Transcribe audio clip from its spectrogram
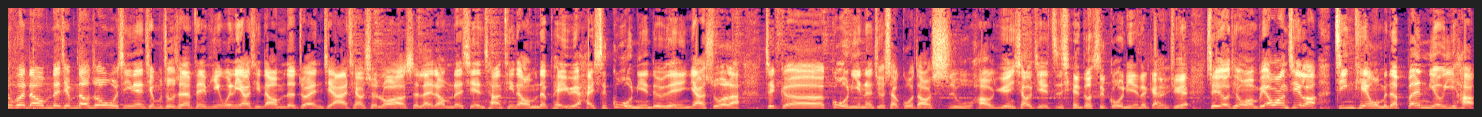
欢迎回到我们的节目当中，我是今天节目主持人费平，为你邀请到我们的专家乔氏罗老师来到我们的现场，听到我们的配乐还是过年，对不对？人家说了，这个过年呢就是要过到十五号元宵节之前都是过年的感觉，所以有天我们不要忘记了，今天我们的奔牛一号，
